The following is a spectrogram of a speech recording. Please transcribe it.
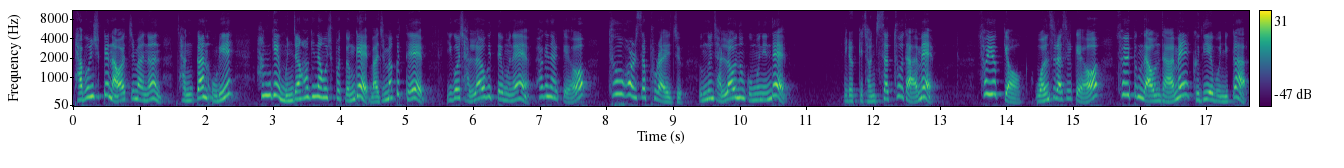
답은 쉽게 나왔지만은 잠깐 우리 한 개 문장 확인하고 싶었던 게 마지막 끝에 이거 잘 나오기 때문에 확인할게요. To her surprise. 은근 잘 나오는 구문인데 이렇게 전치사 to 다음에 소유격 원수라 쓸게요. 소유격 나온 다음에 그 뒤에 보니까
